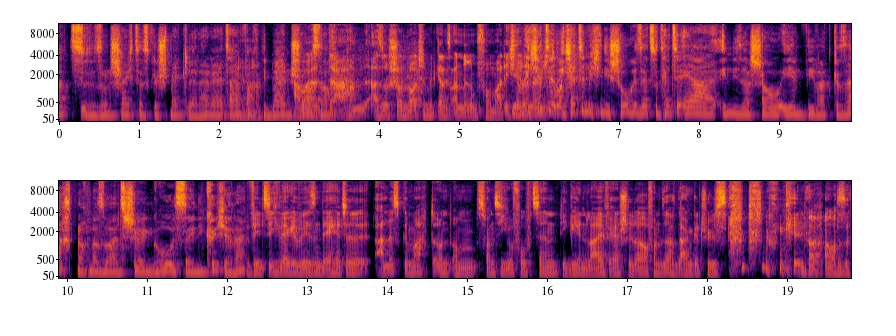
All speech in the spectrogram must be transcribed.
hat so ein schlechtes Geschmäckle. Ne? Der hätte einfach Ja. die beiden Aber Shows noch. da haben also schon Leute mit ganz anderem Format. Ich ja, aber ich mich hätte, immer- ich hätte mich in die Show gesetzt und hätte er in dieser Show irgendwie was gesagt. Nochmal so als schönen Gruß in die Küche, ne? Witzig wäre gewesen, der hätte alles gemacht und um 20.15 Uhr, die gehen live, er steht auf und sagt Danke, tschüss, und geht nach Hause.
